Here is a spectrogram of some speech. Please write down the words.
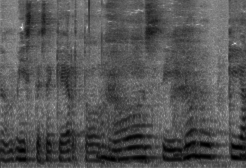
no mistä se kertoo? Mm. No siinä on ukkia,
